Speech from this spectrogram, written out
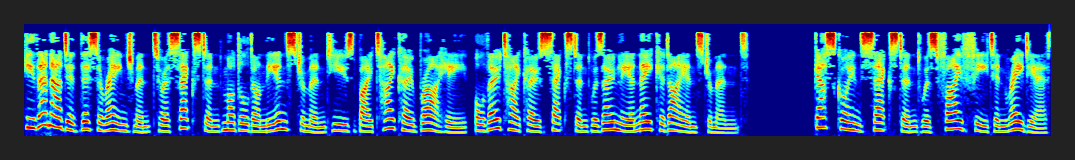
He then added this arrangement to a sextant modeled on the instrument used by Tycho Brahe, although Tycho's sextant was only a naked eye instrument. Gascoigne's sextant was 5 feet in radius,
